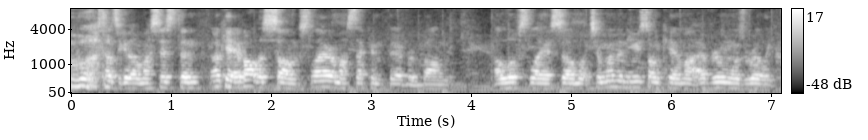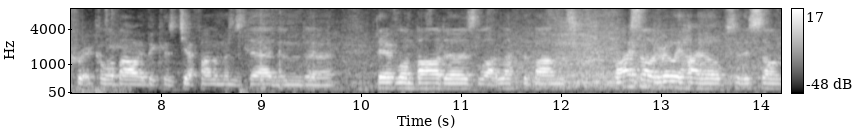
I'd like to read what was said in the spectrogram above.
Ooh, I had to get out of my system. Okay, about the song, Slayer are my second favourite band. I love Slayer so much, and when the new song came out, everyone was really critical about it because Jeff Hanneman's dead and uh, Dave Lombardo's like left the band. But I still had really high hopes for this song.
